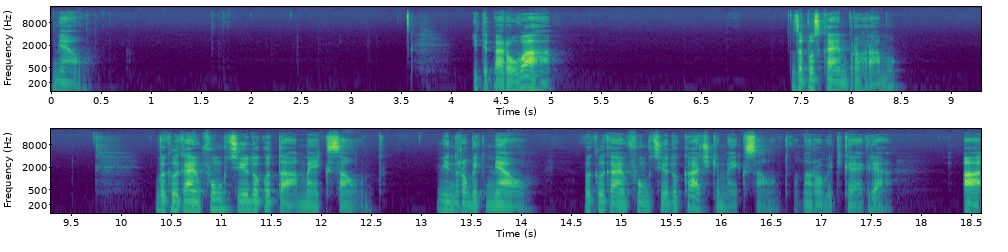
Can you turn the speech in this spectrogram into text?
Мяу. І тепер увага. Запускаємо програму. Викликаємо функцію до кота makeSound. Він робить мяу. Викликаємо функцію до качки makeSound. Вона робить кря-кря. А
